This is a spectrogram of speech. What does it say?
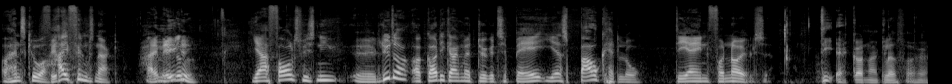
og han skriver, Fedt. Hej Filmsnak. Hej Mikkel. Jeg er forholdsvis ny øh, lytter, og godt i gang med at dykke tilbage i jeres bagkatalog. Det er en fornøjelse. Det er jeg godt nok glad for at høre.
